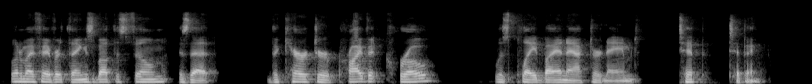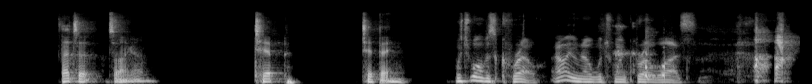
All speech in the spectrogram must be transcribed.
One of my favorite things about this film is that the character Private Crow was played by an actor named Tip Tipping. That's it. That's all I got. Tip Tipping. Which one was Crow? I don't even know which one Crow was.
